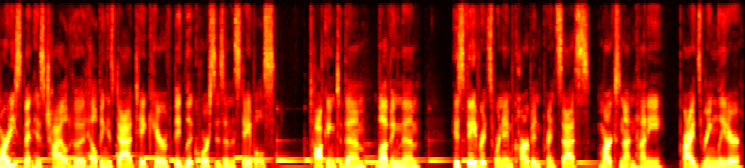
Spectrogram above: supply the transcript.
Marty spent his childhood helping his dad take care of big lick horses in the stables, talking to them, loving them. His favorites were named Carbon Princess, Mark's Nut and Honey, Pride's Ringleader.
